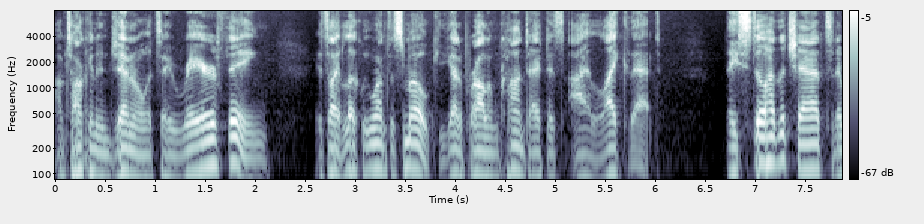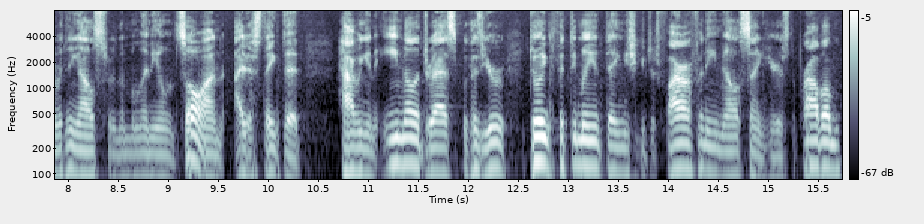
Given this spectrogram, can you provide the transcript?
I'm talking in general. It's a rare thing it's like, look, we want the smoke. You got a problem, contact us. I like that. They still have the chats and everything else for the millennial and so on. I just think that having an email address, because you're doing 50 million things, you could just fire off an email saying, here's the problem,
